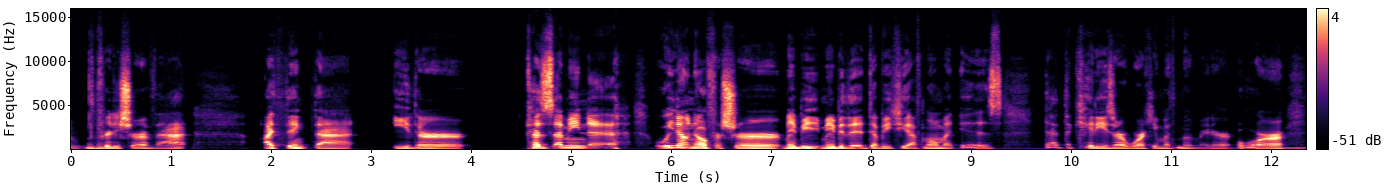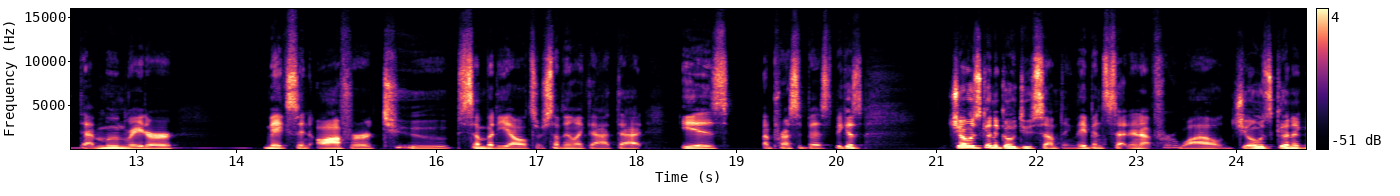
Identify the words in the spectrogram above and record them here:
I'm mm-hmm. pretty sure of that. I think that either because I mean uh, we don't know for sure. Maybe maybe the WTF moment is that the kitties are working with Moon Raider, or that Moon Raider makes an offer to somebody else or something like that that is a precipice because Joe's gonna go do something. They've been setting it up for a while. Joe's gonna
